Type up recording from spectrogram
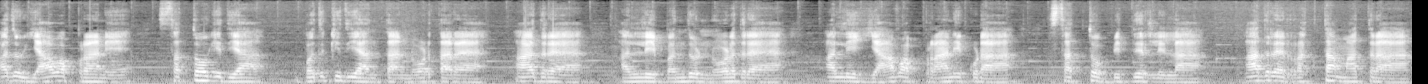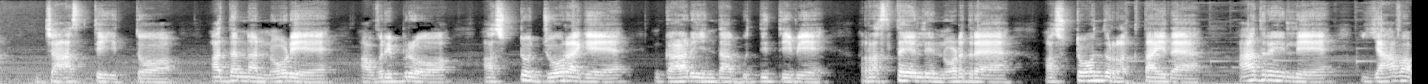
ಅದು ಯಾವ ಪ್ರಾಣಿ? ಸತ್ತೋಗಿದೆಯಾ? ಬದುಕಿದೆಯಾ? ಅಂತ ನೋಡ್ತಾರೆ. ಆದರೆ ಅಲ್ಲಿ ಬಂದು ನೋಡಿದ್ರೆ ಅಲ್ಲಿ ಯಾವ ಪ್ರಾಣಿ ಕೂಡ ಸತ್ತು ಬಿದ್ದಿರಲಿಲ್ಲ. ಆದರೆ ರಕ್ತ ಮಾತ್ರ ಜಾಸ್ತಿ ಇತ್ತು. ಅದನ್ನು ನೋಡಿ ಅವರಿಬ್ಬರು ಅಷ್ಟು ಜೋರಾಗಿ ಗಾಡಿಯಿಂದ ಗುದ್ದಿದ್ದೀವಿ. ರಸ್ತೆಯಲ್ಲಿ ನೋಡಿದ್ರೆ ಅಷ್ಟೊಂದು ರಕ್ತ ಇದೆ. ಆದರೆ ಇಲ್ಲಿ ಯಾವ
